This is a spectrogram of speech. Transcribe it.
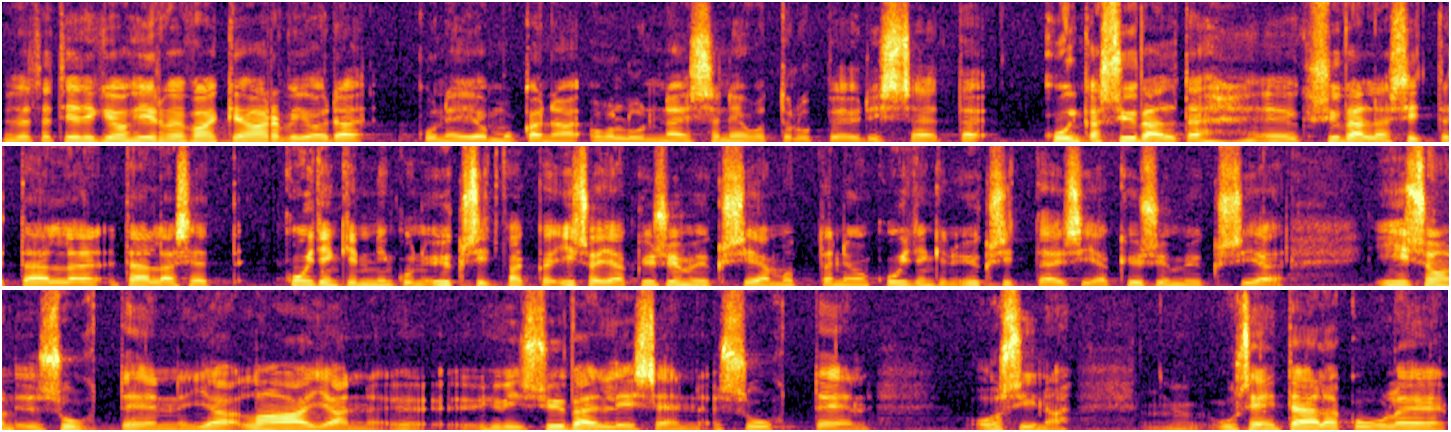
No, tätä tietenkin on hirveän vaikea arvioida, kun ei ole mukana ollut näissä neuvottelupöydissä, että kuinka syvältä, syvällä sitten tällä, tällaiset kuitenkin niin kuin yksit, vaikka isoja kysymyksiä, mutta ne on kuitenkin yksittäisiä kysymyksiä ison suhteen ja laajan, hyvin syvällisen suhteen osina. Usein täällä kuulee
